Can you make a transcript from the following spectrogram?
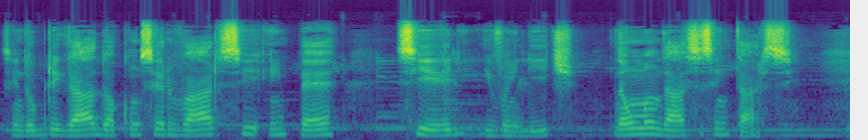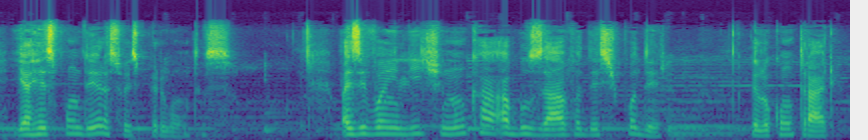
sendo obrigado a conservar-se em pé se ele, Ivan Illich, não o mandasse sentar-se e a responder às suas perguntas. Mas Ivan Illich nunca abusava deste poder. Pelo contrário,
